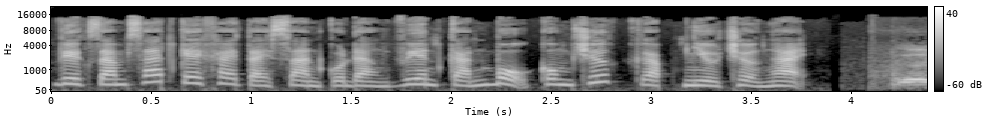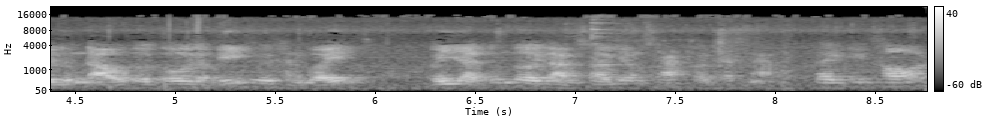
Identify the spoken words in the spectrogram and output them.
việc giám sát kê khai tài sản của đảng viên cán bộ công chức gặp nhiều trở ngại. Người đứng đầu tụi tôi là bí thư thành ủy. Bây giờ chúng tôi làm sao giám sát bằng cách nào? Đây cái khó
